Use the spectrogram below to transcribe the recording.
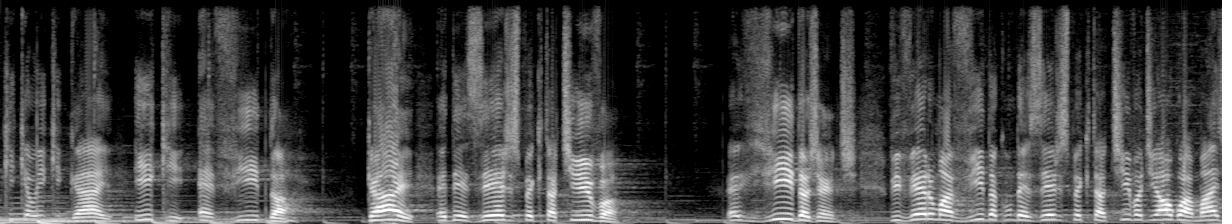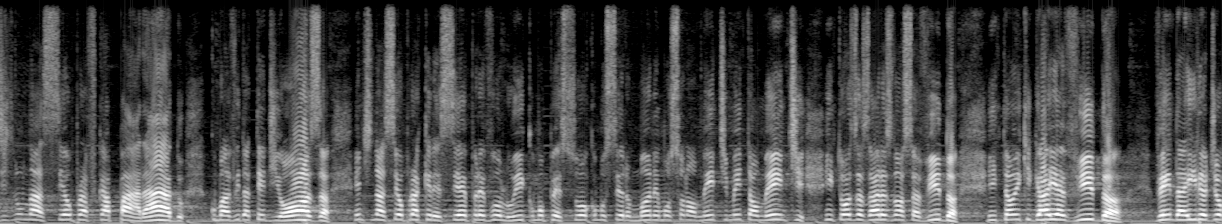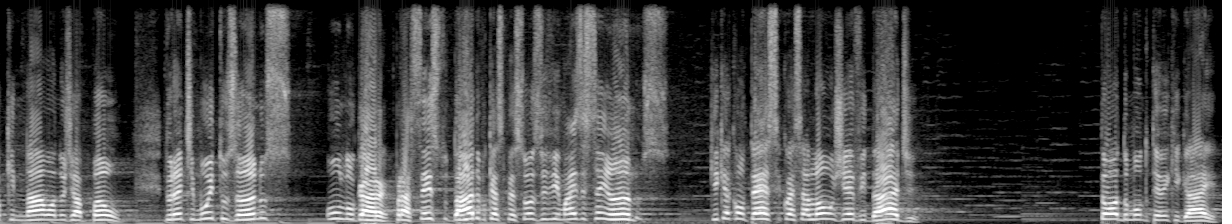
que é o Ikigai? Iki é vida. Gai é desejo, expectativa. É vida, gente. Viver uma vida com desejo, expectativa de algo a mais. A gente não nasceu para ficar parado, com uma vida tediosa. A gente nasceu para crescer, para evoluir como pessoa, como ser humano, emocionalmente, mentalmente, em todas as áreas da nossa vida. Então, Ikigai é vida. Vem da ilha de Okinawa, no Japão. Durante muitos anos, um lugar para ser estudado, porque as pessoas vivem mais de 100 anos. O que, que acontece com essa longevidade? Todo mundo tem um Ikigai.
